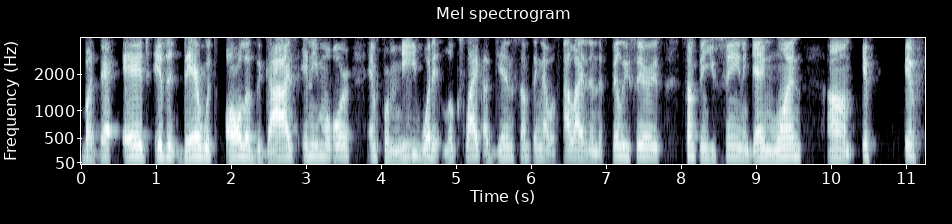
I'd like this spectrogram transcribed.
but that edge isn't there with all of the guys anymore. And for me, what it looks like, again, something that was highlighted in the Philly series, something you've seen in game one. Um, if if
